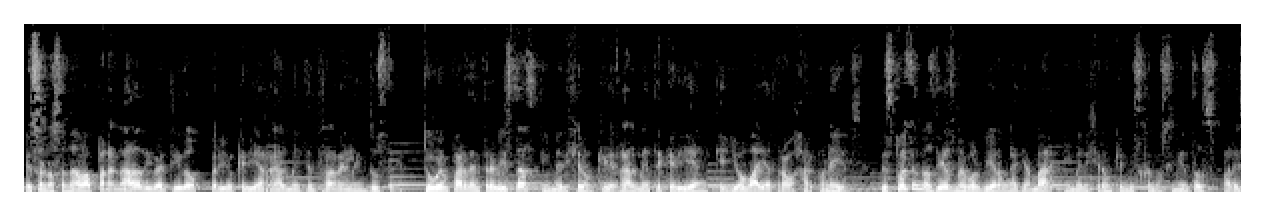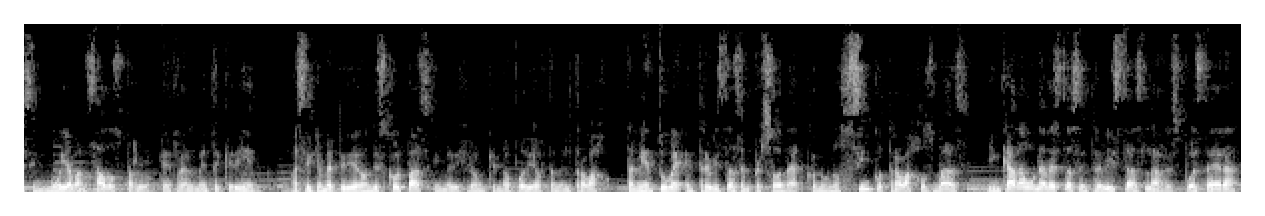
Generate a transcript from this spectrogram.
Eso no sonaba para nada divertido, pero yo quería realmente entrar en la industria. Tuve un par de entrevistas y me dijeron que realmente querían que yo vaya a trabajar con ellos. Después de unos días me volvieron a llamar y me dijeron que mis conocimientos parecen muy avanzados para lo que realmente querían. Así que me pidieron disculpas y me dijeron que no podía obtener el trabajo. También tuve entrevistas en persona con unos cinco trabajos más y en cada una de estas entrevistas la respuesta era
